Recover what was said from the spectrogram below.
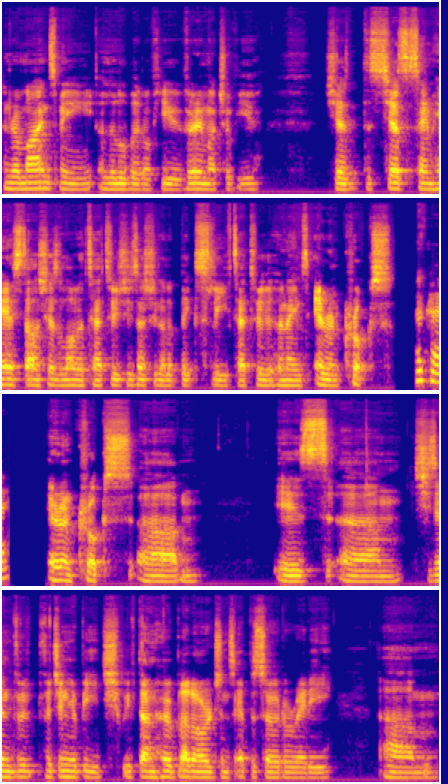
and reminds me a little bit of you, very much of you. She has the, she has the same hairstyle. She has a lot of tattoos. She's actually got a big sleeve tattoo. Her name's Erin Crooks. Okay. Erin Crooks um, is um, she's in Vi- Virginia Beach. We've done her Blood Origins episode already. Um,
